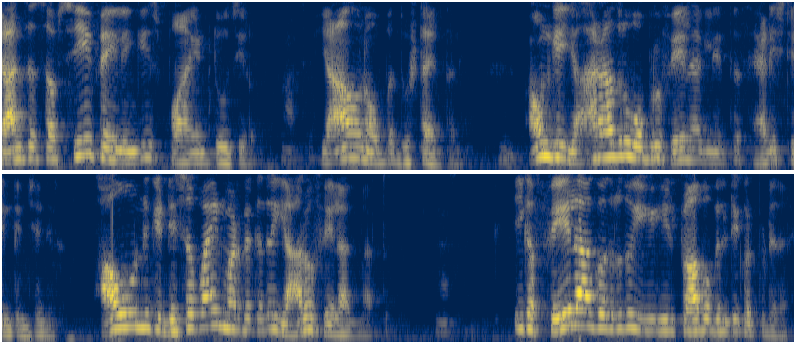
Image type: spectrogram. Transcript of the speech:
chances of C failing is point two zero ಯಾವನೋ ಒಬ್ಬ ದುಷ್ಟ ಇರ್ತಾನೆ. ಅವನಿಗೆ ಯಾರಾದರೂ ಒಬ್ರು ಫೇಲ್ ಆಗಲಿ ಅಂತ ಸ್ಯಾಡಿಸ್ಟ್ ಇಂಟೆನ್ಷನ್ ಇರುತ್ತೆ. ಅವನಿಗೆ ಡಿಸಪಾಯಿಂಟ್ ಮಾಡ್ಬೇಕಂದ್ರೆ ಯಾರೂ ಫೇಲ್ ಆಗಬಾರ್ದು. ಈಗ ಫೇಲ್ ಆಗೋದ್ರದ್ದು ಈ ಪ್ರಾಬಬಿಲಿಟಿ ಕೊಟ್ಬಿಟ್ಟಿದ್ದಾರೆ.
